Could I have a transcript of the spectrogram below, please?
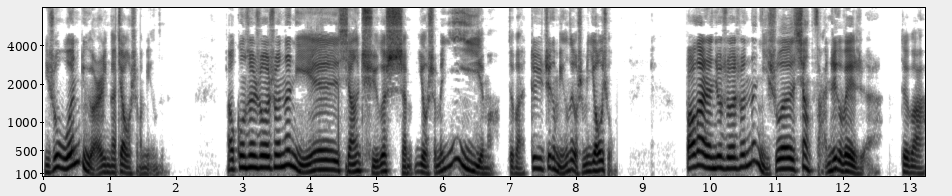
你说我女儿应该叫个什么名字？”然后公孙说：“说那你想取个什有什么意义吗？对吧？对于这个名字有什么要求？”包大人就说：“说那你说像咱这个位置。”对吧？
